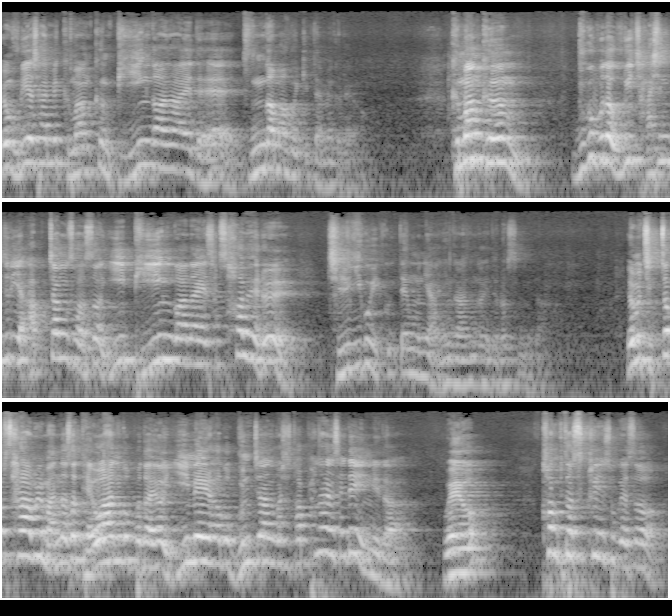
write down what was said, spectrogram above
여러분 우리의 삶이 그만큼 비인간화에 대해 둔감하고 있기 때문에 그래요. 그만큼 누구보다 우리 자신들이 앞장서서 이 비인간화의 사회를 즐기고 있기 때문이 아닌가 생각이 들었습니다. 여러분 직접 사람을 만나서 대화하는 것보다요 이메일하고 문자하는 것이 더 편한 세대입니다. 왜요? 컴퓨터 스크린 속에서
